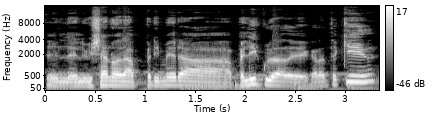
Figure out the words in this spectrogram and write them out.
el, villano de la primera película de Karate Kid,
